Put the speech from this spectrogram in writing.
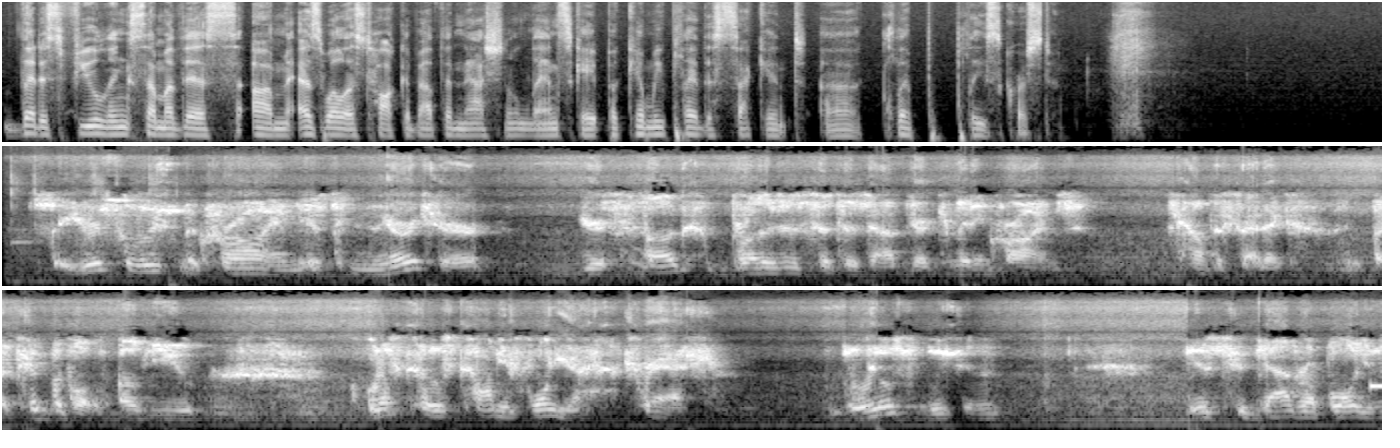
that is fueling some of this, um, as well as talk about the national landscape. But can we play the second uh, clip, please, Kirsten? So your solution to crime is to nurture your thug brothers and sisters out there committing crimes how pathetic, but typical of you. West Coast California trash. The real solution is to gather up all you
